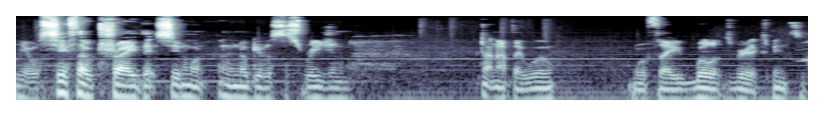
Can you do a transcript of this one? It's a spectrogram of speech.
Yeah, we'll see if they'll trade that settlement and then they'll give us this region. Don't know if they will. Or if they will, it's very expensive.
